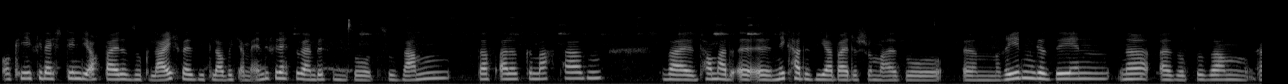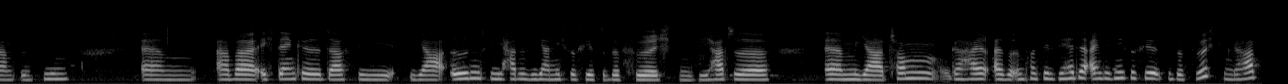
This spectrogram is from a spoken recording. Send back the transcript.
okay, vielleicht stehen die auch beide so gleich, weil sie, glaube ich, am Ende vielleicht sogar ein bisschen so zusammen das alles gemacht haben. Weil Tom hat, äh, äh, Nick hatte sie ja beide schon mal so ähm, reden gesehen, ne? Also zusammen ganz intim. Ähm, aber ich denke, dass sie ja irgendwie hatte sie ja nicht so viel zu befürchten. Sie hatte ähm, ja Tom geheiratet, also im Prinzip, sie hätte eigentlich nicht so viel zu befürchten gehabt.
